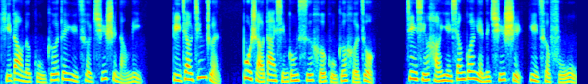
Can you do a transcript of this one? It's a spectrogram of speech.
提到了谷歌的预测趋势能力比较精准，不少大型公司和谷歌合作进行行业相关联的趋势预测服务。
